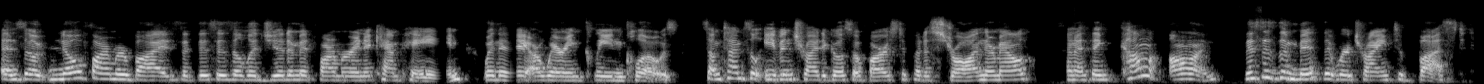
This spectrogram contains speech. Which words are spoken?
And so no farmer buys that this is a legitimate farmer in a campaign when they are wearing clean clothes. Sometimes they'll even try to go so far as to put a straw in their mouth. And I think, come on, this is the myth that we're trying to bust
